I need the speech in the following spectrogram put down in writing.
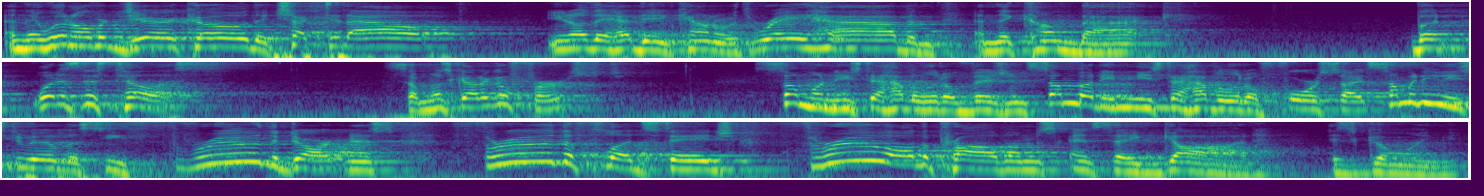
And they went over to Jericho, they checked it out. You know, they had the encounter with Rahab and, and they come back. But what does this tell us? Someone's got to go first. Someone needs to have a little vision. Somebody needs to have a little foresight. Somebody needs to be able to see through the darkness, through the flood stage, through all the problems, and say, God is going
